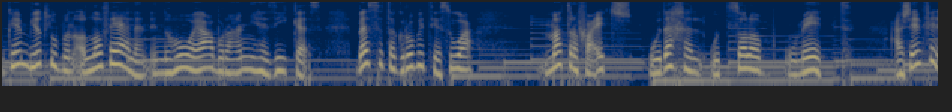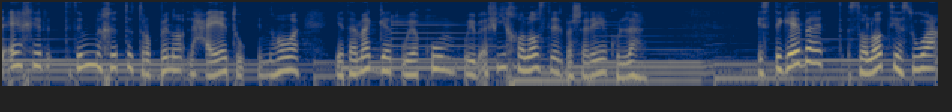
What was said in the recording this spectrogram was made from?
وكان بيطلب من الله فعلا إن هو يعبر عني هذه الكأس. بس تجربة يسوع ما اترفعتش ودخل واتصلب ومات عشان في الآخر تتم خطة ربنا لحياته إن هو يتمجد ويقوم ويبقى فيه خلاص للبشرية كلها. استجابة صلاة يسوع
